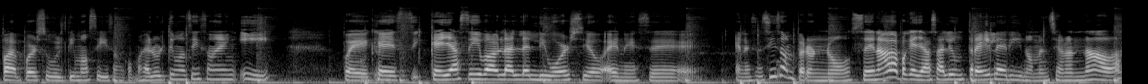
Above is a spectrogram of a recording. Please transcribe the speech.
pa- por su último season, como es el último season en E, pues Ok. que, que ella sí iba a hablar del divorcio en ese en ese season, pero no sé nada porque ya salió un trailer y no mencionan nada.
